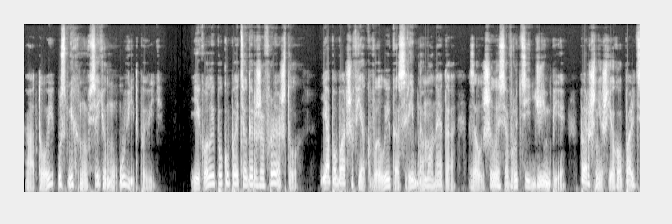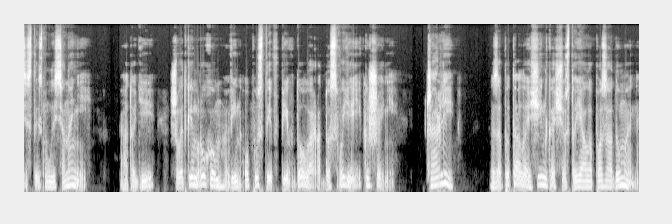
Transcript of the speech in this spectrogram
а той усміхнувся йому у відповідь. І коли покупець одержав решту, я побачив, як велика срібна монета залишилася в руці Джімпі, перш ніж його пальці стиснулися на ній. А тоді швидким рухом він опустив півдолара до своєї кишені. Чарлі? запитала жінка, що стояла позаду мене.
